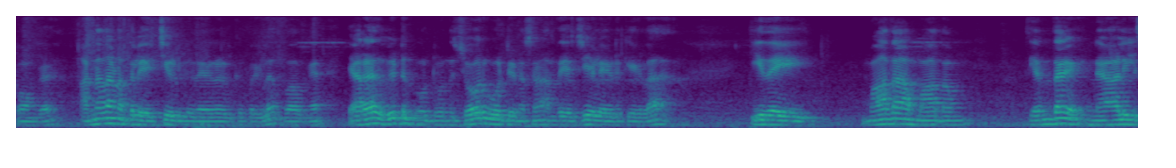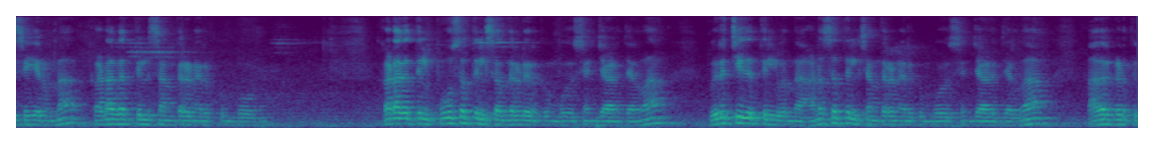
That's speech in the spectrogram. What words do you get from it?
போங்க. அன்னதானத்தில் எச்சி எடுக்க போறீங்களா? போங்க. யாராவது வீட்டுக்கு கொண்டு வந்து சோறு போட்டு என்ன சொன்னால் அந்த எச்சியில் எடுக்கீங்களா? இதை மாதா மாதம் எந்த நாளில் செய்யணும்னா கடகத்தில் சந்திரன் இருக்கும் போதும் கடகத்தில் பூசத்தில் சந்திரன் இருக்கும்போது செஞ்சாலும் சரிதான். விருச்சிகத்தில் வந்து அனுசத்தில் சந்திரன் இருக்கும்போது செஞ்சாலும் சரிதான். அதற்கடுத்து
